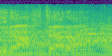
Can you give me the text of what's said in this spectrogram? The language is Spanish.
sudah tiada Bila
